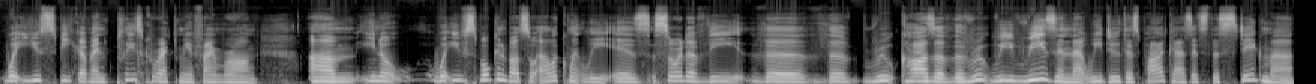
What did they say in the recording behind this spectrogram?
what you speak of, and please correct me if I'm wrong, um, you know, what you've spoken about so eloquently is sort of the the the root cause of the root we reason that we do this podcast. It's the stigma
